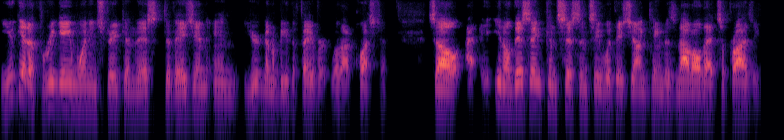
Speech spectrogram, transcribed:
you get a three game winning streak in this division, and you're going to be the favorite without question. So, you know, this inconsistency with this young team is not all that surprising.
